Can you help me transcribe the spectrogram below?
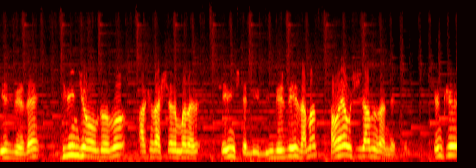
İzmir'de birinci olduğumu arkadaşlarım bana sevinçle bildirdiği zaman havaya uçacağımı zannettim. Çünkü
